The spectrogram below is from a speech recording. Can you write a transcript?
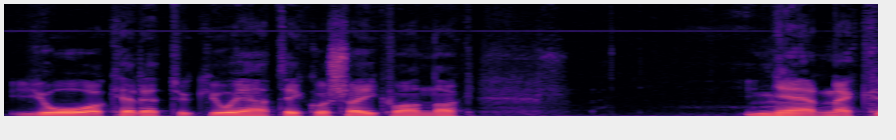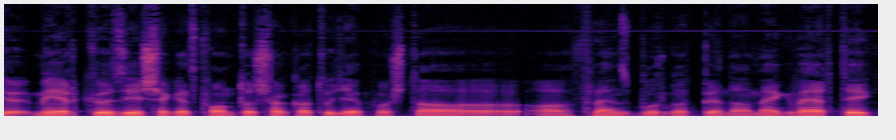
jó a keretük, jó játékosaik vannak, nyernek mérkőzéseket, fontosakat, ugye most a, a Flensburgot például megverték,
